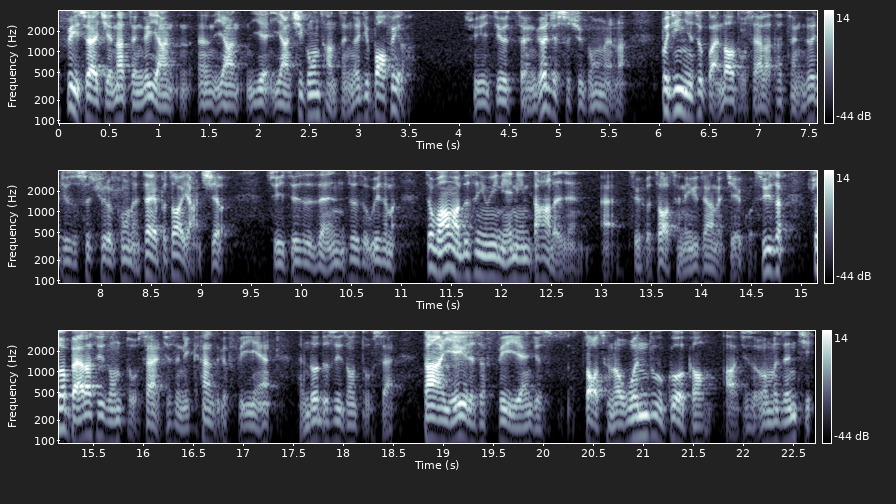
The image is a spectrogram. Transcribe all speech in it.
肺衰竭，那整个氧嗯氧氧氧气工厂整个就报废了，所以就整个就失去功能了。不仅仅是管道堵塞了，它整个就是失去了功能，再也不造氧气了。所以这是人，这是为什么？这往往都是因为年龄大的人，哎，最后造成了一个这样的结果。所以说，说白了是一种堵塞，就是你看这个肺炎，很多都是一种堵塞。当然，也有的是肺炎，就是造成了温度过高啊，就是我们人体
